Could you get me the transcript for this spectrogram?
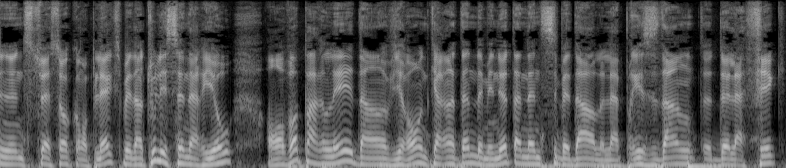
une situation complexe. Mais dans tous les scénarios, on va parler dans environ une quarantaine de minutes à Nancy Bédard, la présidente de la FIC,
